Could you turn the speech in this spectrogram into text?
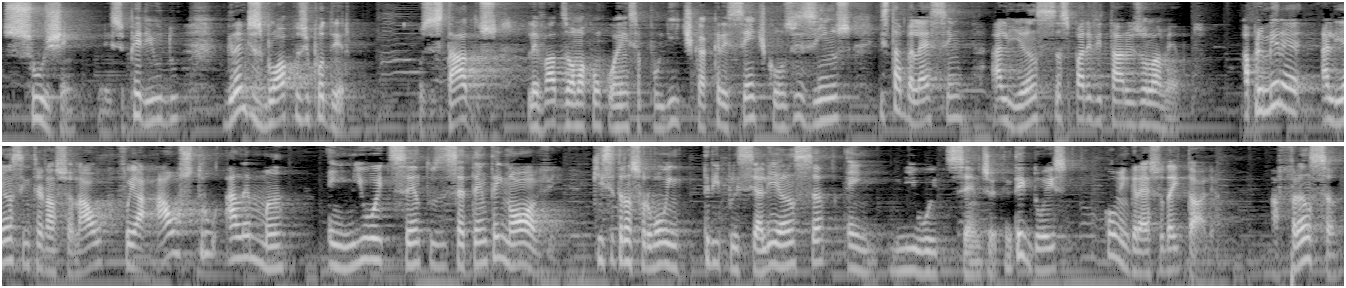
Surgem, nesse período, grandes blocos de poder. Os estados, levados a uma concorrência política crescente com os vizinhos, estabelecem alianças para evitar o isolamento. A primeira aliança internacional foi a Austro-Alemã, em 1879, que se transformou em Tríplice Aliança em 1882, com o ingresso da Itália. A França,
